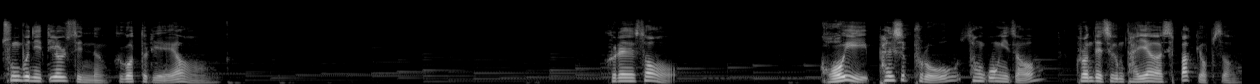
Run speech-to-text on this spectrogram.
충분히 띄울 수 있는 그것들이에요. 그래서 거의 80% 성공이죠. 그런데 지금 다이아가 10밖에 없어.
